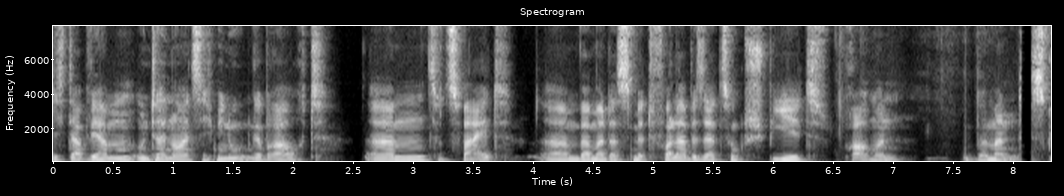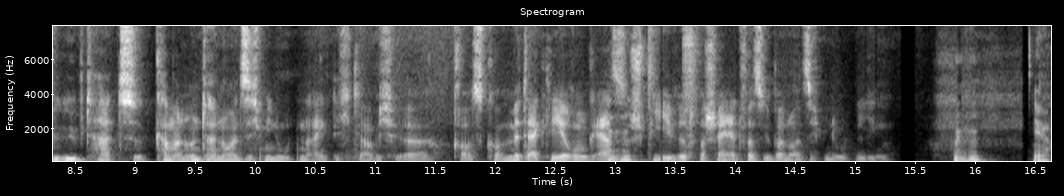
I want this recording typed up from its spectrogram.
ich glaube, wir haben unter 90 Minuten gebraucht, ähm, zu zweit. Ähm, wenn man das mit voller Besetzung spielt, braucht man, wenn man es geübt hat, kann man unter 90 Minuten eigentlich, glaube ich, äh, rauskommen. Mit Erklärung, erstes mhm. Spiel wird wahrscheinlich etwas über 90 Minuten liegen. Mhm. Ja.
